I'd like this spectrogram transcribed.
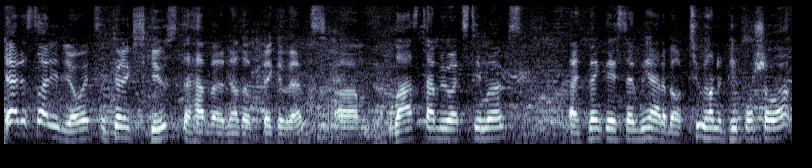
yeah, I decided, you know, it's a good excuse to have another big event. Um, last time we were at Steamworks, I think they said we had about 200 people show up.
